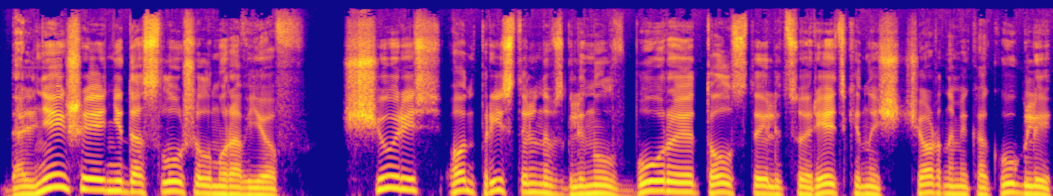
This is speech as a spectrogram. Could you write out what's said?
Дальнейшее не дослушал Муравьев. Щурясь, он пристально взглянул в бурое, толстое лицо Редькина с черными, как угли,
